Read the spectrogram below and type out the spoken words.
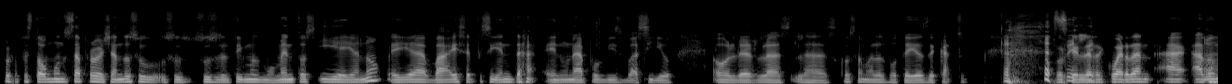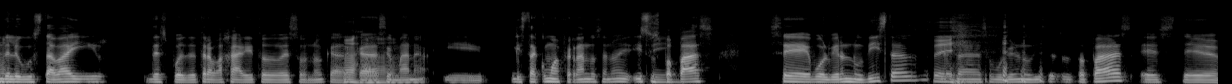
porque pues todo el mundo está aprovechando su- sus- sus últimos momentos y ella no, ella va y se sienta en un Applebee's vacío a oler las, las cosas malas botellas de katsu, porque sí. le recuerdan a, a donde le gustaba ir después de trabajar y todo eso, ¿no? Cada, cada semana y, y está como aferrándose, ¿no? Y, sus Sí. papás se volvieron nudistas, o Sí. sea, se volvieron nudistas sus papás, este,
